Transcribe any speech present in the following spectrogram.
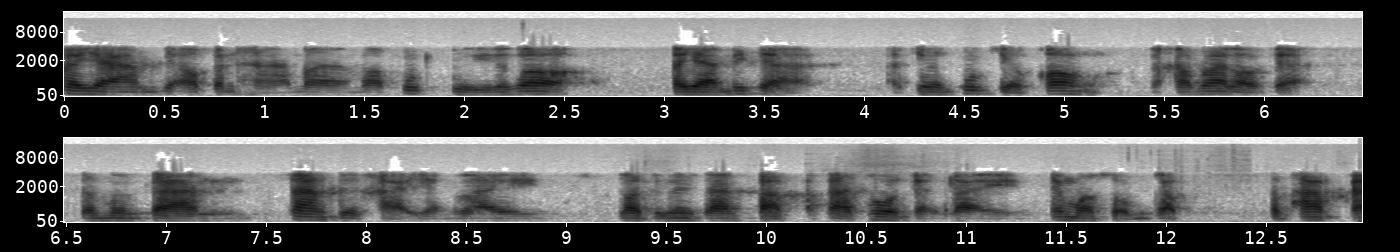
พยายามจะเอาปัญหามามาพูดคุย แล้วก็พยายามที่จะเชิญผู้เกี่ยวข้องนะครับ ว่าเราจะดำเนินการสร้างเครือข่ายอย่างไร เราจะดำเป็นการปรับอัตราโทษอย่างไร ให้เหมาะสมกับสภาพก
